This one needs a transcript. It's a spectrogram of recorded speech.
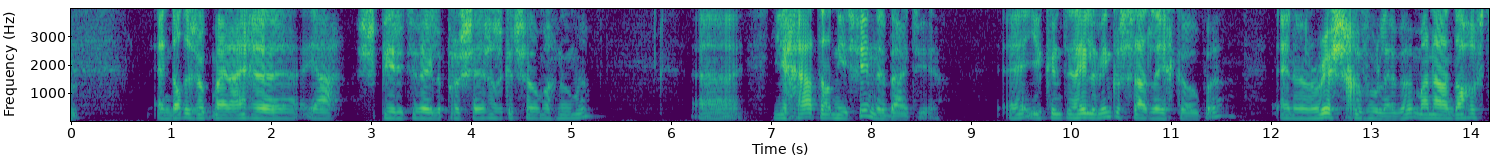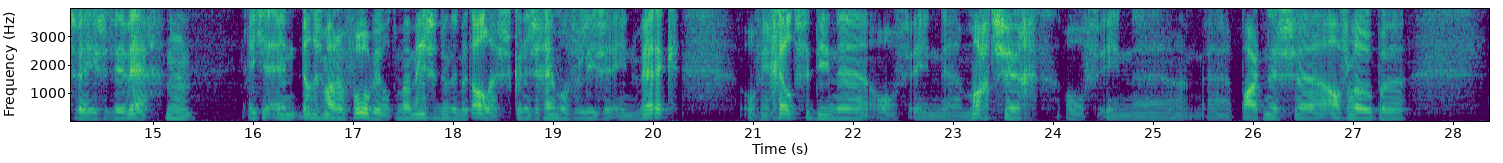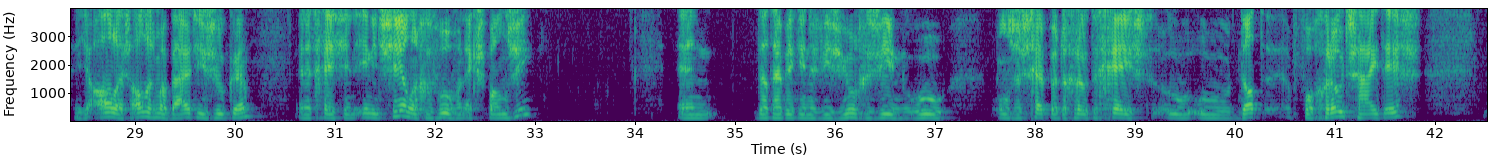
En dat is ook mijn eigen ja, spirituele proces, als ik het zo mag noemen. Je gaat dat niet vinden buiten je. Je kunt de hele winkelstraat leegkopen en een rush gevoel hebben, maar na een dag of twee is het weer weg. Ja. Weet je, en dat is maar een voorbeeld. Maar mensen doen het met alles. Ze kunnen zich helemaal verliezen in werk, of in geld verdienen, of in eh, machtszucht, of in eh, eh, partners aflopen. Weet je, alles, alles maar buiten je zoeken. En het geeft je een, initieel een gevoel van expansie. En dat heb ik in een visioen gezien, hoe onze schepper, de grote geest, hoe, hoe dat voor grootsheid is.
